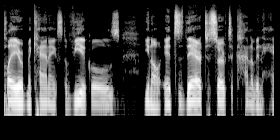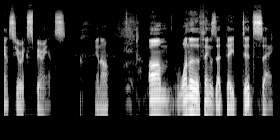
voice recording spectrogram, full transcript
player mechanics, the vehicles, you know, it's there to serve to kind of enhance your experience, you know. Um one of the things that they did say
